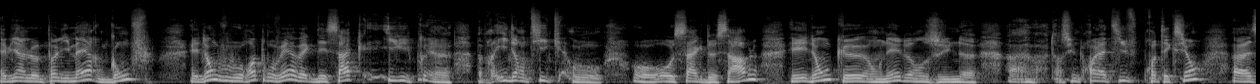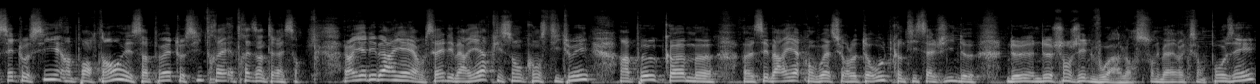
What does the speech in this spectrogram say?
eh bien le polymère gonfle et donc, vous vous retrouvez avec des sacs euh, identiques aux, sacs de sable. Et donc, euh, on est dans une, euh, dans une relative protection. c'est aussi important et ça peut être aussi très, très intéressant. Il y a des barrières, vous savez, des barrières qui sont constituées un peu comme ces barrières qu'on voit sur l'autoroute quand il s'agit de, de, changer de voie. Alors, ce sont des barrières qui sont posées,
